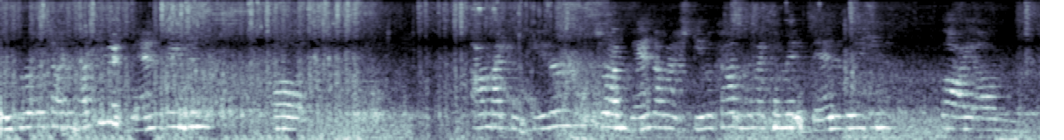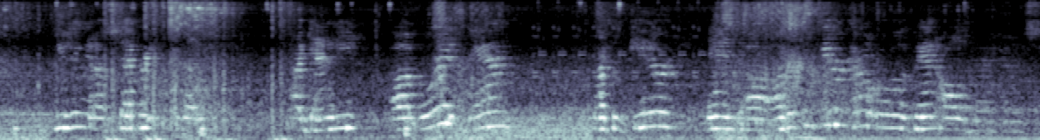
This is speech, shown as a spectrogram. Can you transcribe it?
Wait, brother, if we're talking, if I commit ban evasion uh, on my computer, so I'm banned on my Steam account, and then I commit ban evasion by um, using a separate like identity, uh, will it ban my computer and uh, other computer account, or will it ban all of my accounts?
